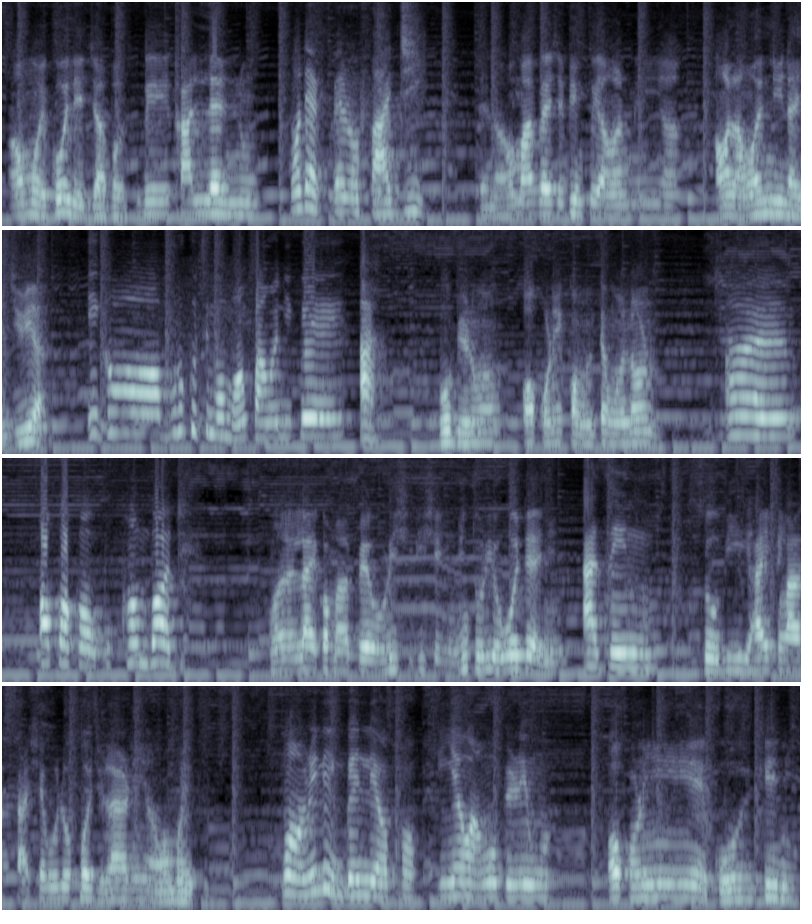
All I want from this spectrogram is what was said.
Àwọn ọmọ èkó lè jàbọ̀ pé ká lẹ́nu. Wọ́n dẹ̀ fẹ́ràn fàájì. Ẹ̀nà àwọn máa ń fẹ́ ṣe bí pé àwọn ní àwọn làwọn ní nàìjíríà. Nǹkan burúkú tí mo mọ̀ ń pa wọn ni pé ah obìnrin wọn ọkùnrin kan ń tẹ́ wọn lọ́rùn. Ọkọ̀ kan òkú kọ́ńbọ̀dù. Wọn láìkọ́ máa fẹ́ oríṣiríṣi èèyàn nítorí owó dẹ̀ ni. As in so bí high class aṣẹ́wó ló pọ̀ jù láàárín àwọn ọmọ èkó wọn ò rí lè ń gbé ilé ọkọ ìyẹn àwọn obìnrin wọn. Ọkùnrin èkó kí ni?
